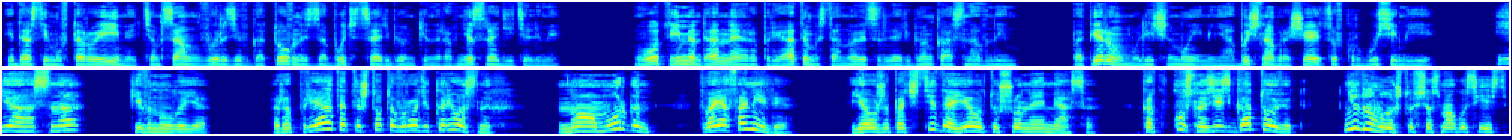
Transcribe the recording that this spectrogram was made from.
и даст ему второе имя, тем самым выразив готовность заботиться о ребенке наравне с родителями. Вот имя, данное раприатом, и становится для ребенка основным. По первому личному имени обычно обращаются в кругу семьи. — Ясно, — кивнула я. — Раприат — это что-то вроде крестных. Ну а Морган — твоя фамилия. Я уже почти доела тушеное мясо. Как вкусно здесь готовят. Не думала, что все смогу съесть,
